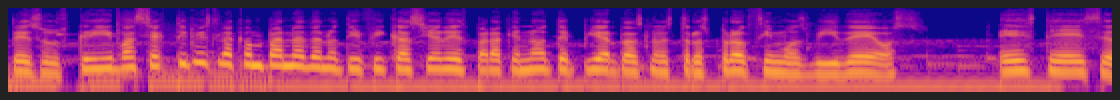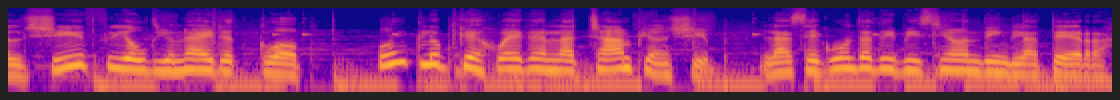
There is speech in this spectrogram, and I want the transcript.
te suscribas y actives la campana de notificaciones para que no te pierdas nuestros próximos videos. Este es el Sheffield United Club, un club que juega en la Championship, la segunda división de Inglaterra.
